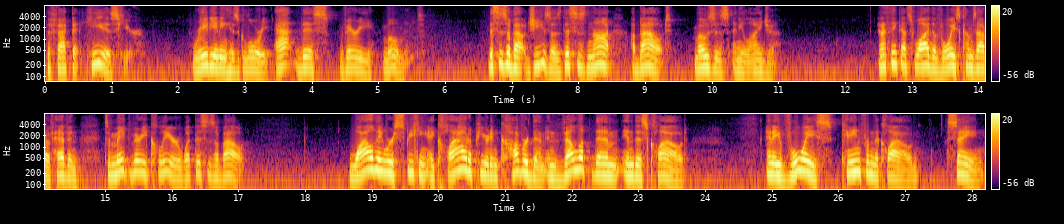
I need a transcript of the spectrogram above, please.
the fact that he is here, radiating his glory at this very moment. This is about Jesus. This is not about Moses and Elijah. And I think that's why the voice comes out of heaven to make very clear what this is about. while they were speaking, a cloud appeared and covered them, enveloped them in this cloud. And a voice came from the cloud saying,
